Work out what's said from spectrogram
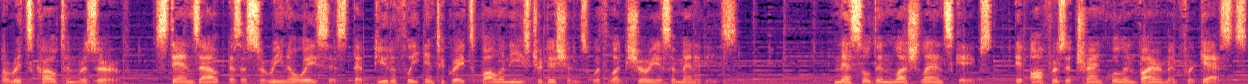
a Ritz-Carlton Reserve, stands out as a serene oasis that beautifully integrates Balinese traditions with luxurious amenities. Nestled in lush landscapes, it offers a tranquil environment for guests,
